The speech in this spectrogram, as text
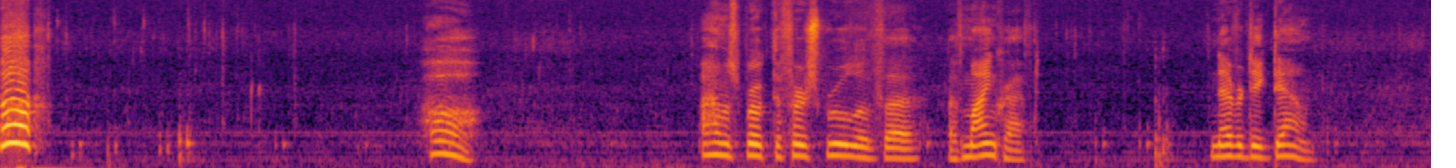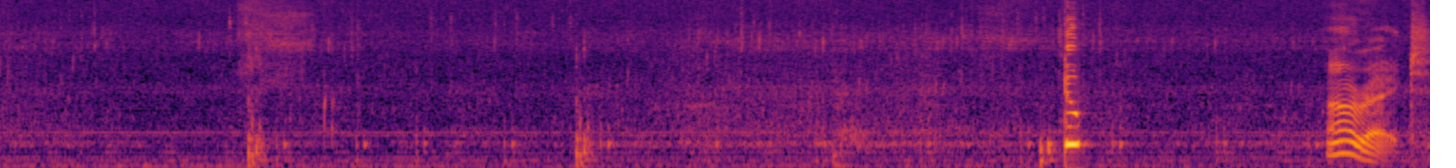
Ah! Oh. I almost broke the first rule of, uh, of Minecraft. Never dig down. Doop. Alright.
